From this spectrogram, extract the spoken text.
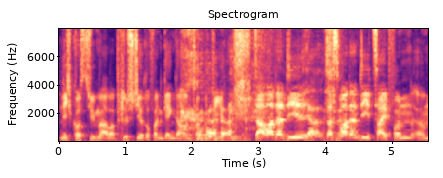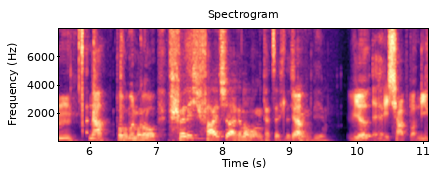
Nicht Kostüme, aber Plüschtiere von Gengar und Togepi. da war dann die, Ja, das war dann die Zeit von, ähm, na, Pokémon, Go. Völlig falsche Erinnerung tatsächlich Ja. irgendwie. Wir, äh, ich habe noch nie,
